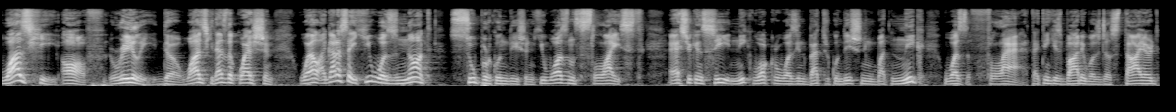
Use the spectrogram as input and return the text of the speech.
Was he off? Really, though? Was he? That's the question. Well, I gotta say, he was not super conditioned. He wasn't sliced. As you can see, Nick Walker was in better conditioning, but Nick was flat. I think his body was just tired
